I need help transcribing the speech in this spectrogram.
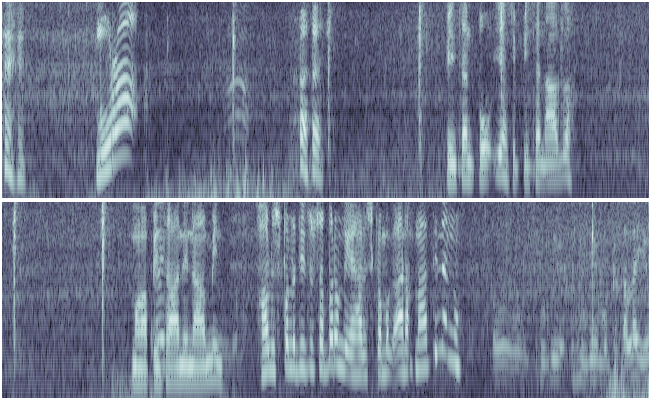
mura! Pinsan po, yan si Pinsan Aga. Mga pinsanin namin. Halos pala dito sa barangay, halos ka mag-anak natin ano. Oo, hindi, hindi magkakalayo.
